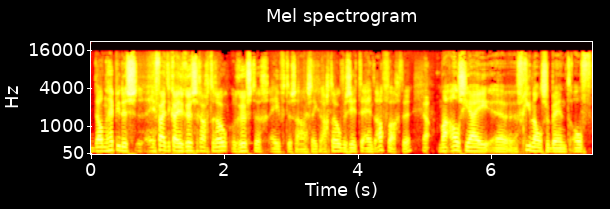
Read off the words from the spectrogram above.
Dan heb je dus, in feite kan je rustig achterover, rustig even tussen aansteken, achterover zitten en het afwachten. Ja. Maar als jij uh, freelancer bent of,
